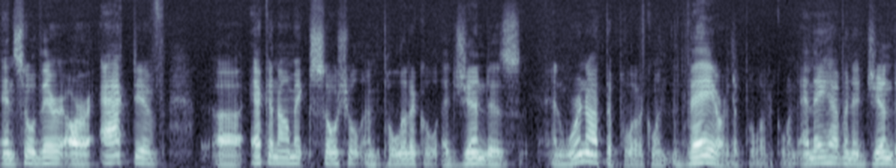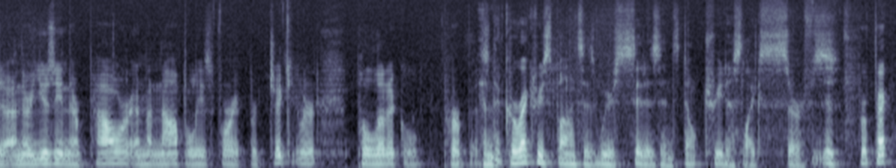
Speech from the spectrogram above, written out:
And so there are active uh, economic, social, and political agendas, and we're not the political one, they are the political one. And they have an agenda, and they're using their power and monopolies for a particular political purpose. And the correct response is we're citizens, don't treat us like serfs. The, perfect,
